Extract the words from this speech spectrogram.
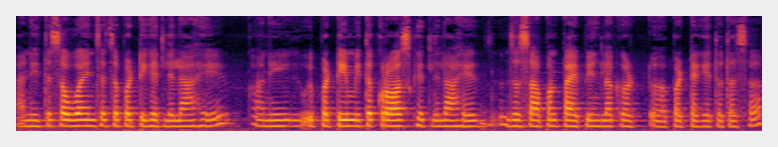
आणि इथं सव्वा इंचाचं पट्टी घेतलेला आहे आणि पट्टी मी तर क्रॉस घेतलेला आहे. जसं आपण पायपिंगला कट पट्ट्या घेतो तसं.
